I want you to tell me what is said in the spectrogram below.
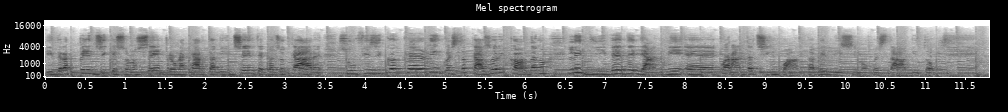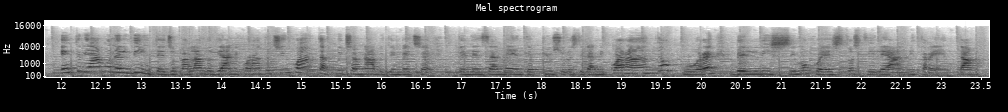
i drappeggi che sono sempre una carta vincente da giocare su un fisico curvy in questo caso ricordano le dive degli anni eh, 40-50 bellissimo quest'abito. Entriamo nel vintage parlando di anni 40 e 50, qui c'è un abito invece tendenzialmente più sullo stile anni 40 oppure bellissimo questo stile anni 30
